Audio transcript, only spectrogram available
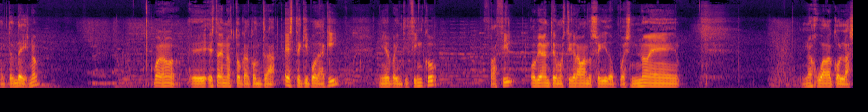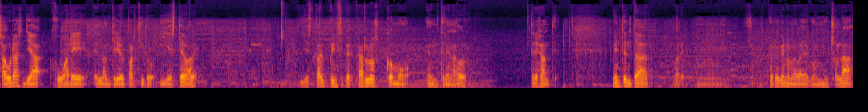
¿Entendéis, no? Bueno, eh, esta vez nos toca contra este equipo de aquí, nivel 25. Fácil. Obviamente, como estoy grabando seguido, pues no he. No he jugado con las auras, ya jugaré el anterior partido y este, ¿vale? Y está el príncipe Carlos como entrenador. Interesante. Voy a intentar... Vale. Mm, espero que no me vaya con mucho lag.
